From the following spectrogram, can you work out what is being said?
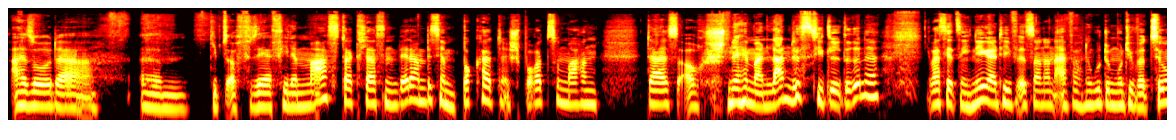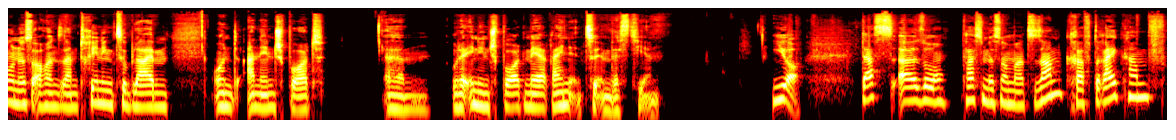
Also da ähm, gibt auch sehr viele Masterklassen. Wer da ein bisschen Bock hat, Sport zu machen, da ist auch schnell mal ein Landestitel drinne, was jetzt nicht negativ ist, sondern einfach eine gute Motivation ist, auch in seinem Training zu bleiben und an den Sport ähm, oder in den Sport mehr rein zu investieren. Ja, das also fassen wir es nochmal zusammen. Kraft-Dreikampf,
